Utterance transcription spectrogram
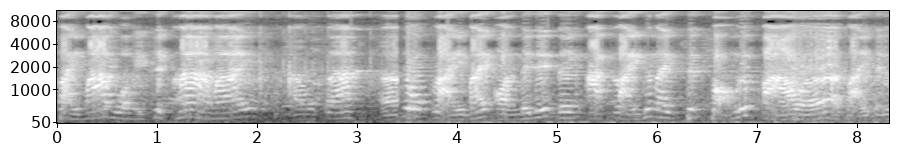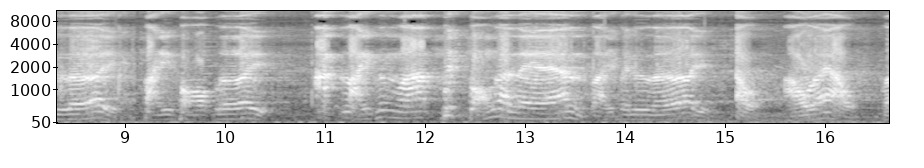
ใส่ม้าบวกอีกสิบห้าไหม ซะยกไหล่ไหมอ่อนไปนิดนึงอัดไหล่ขึ้นในสิบสองหรือเปล่าเออใส่ไปเลย ใส่ศอกเลย อัดไหล่ขึ้นมาสิบสองคะแนนใส่ไปเลยเอาเอาแล้วส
